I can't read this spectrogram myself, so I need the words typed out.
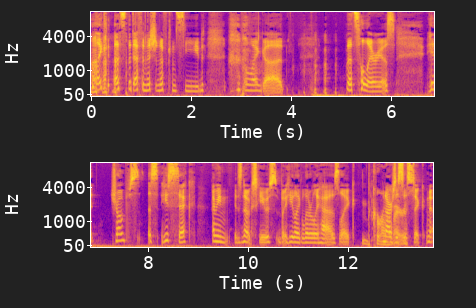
like that's the definition of concede. Oh my god, that's hilarious. Hit Trump's. He's sick. I mean, it's no excuse, but he like literally has like narcissistic. No,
